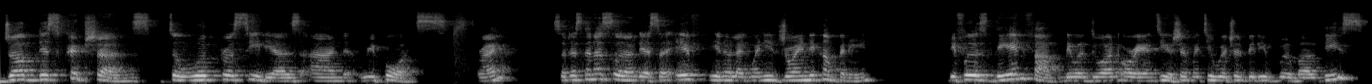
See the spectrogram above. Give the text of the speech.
job descriptions to work procedures and reports, right? So just kind of slow down there. So if, you know, like when you join the company, the first day, in fact, they will do an orientation with you, which will be the verbal piece,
